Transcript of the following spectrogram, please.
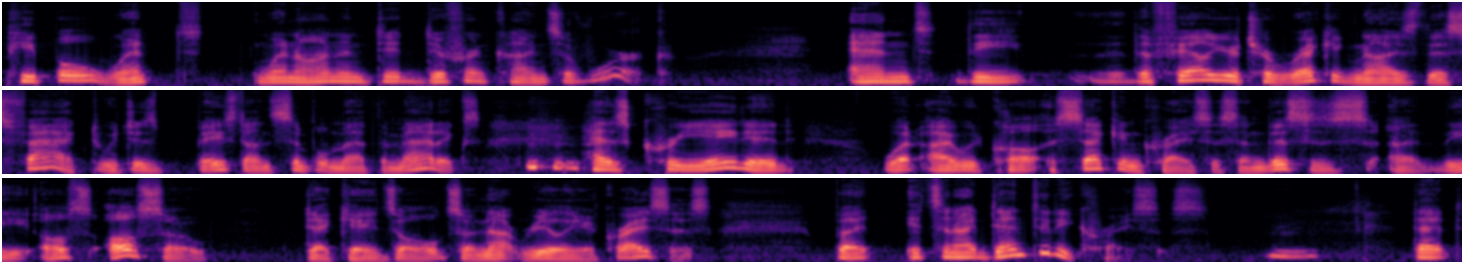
people went went on and did different kinds of work, and the the failure to recognize this fact, which is based on simple mathematics, mm-hmm. has created what I would call a second crisis. And this is uh, the also decades old, so not really a crisis, but it's an identity crisis. Mm. That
